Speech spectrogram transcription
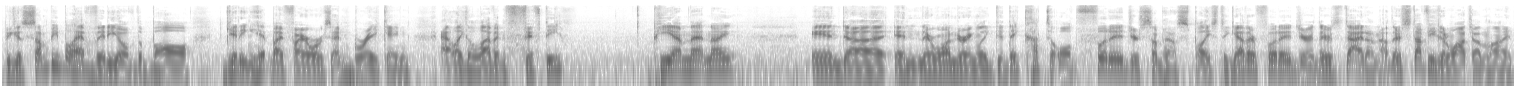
because some people have video of the ball getting hit by fireworks and breaking at like 11:50 p.m. that night. And uh, and they're wondering like, did they cut to old footage or somehow splice together footage? Or there's I don't know. There's stuff you can watch online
